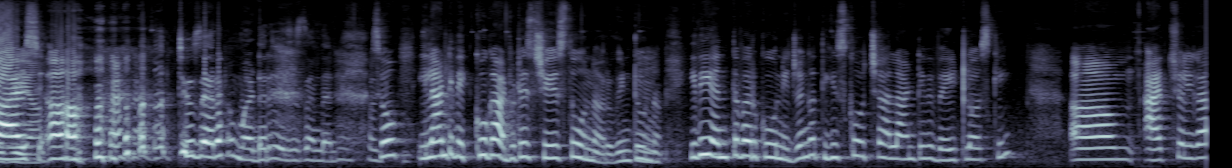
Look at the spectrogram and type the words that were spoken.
గార్స్ చూసారా? మర్డర్ చేసేసాను దాన్ని. సో ఇలాంటివి ఎక్కువగా అడ్వర్టైజ్ చేస్తూ ఉన్నారు వింటున్నాం ఇవి ఎంతవరకు నిజంగా తీసుకోవచ్చా అలాంటివి వెయిట్ లాస్కి యాక్చువల్గా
